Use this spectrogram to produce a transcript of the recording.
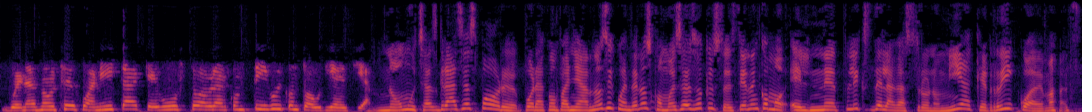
Buenas noches, Juanita. Qué gusto hablar contigo y con tu audiencia. No, muchas gracias por, por acompañarnos y cuéntenos cómo es eso que ustedes tienen como el Netflix de la gastronomía. Qué rico, además.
